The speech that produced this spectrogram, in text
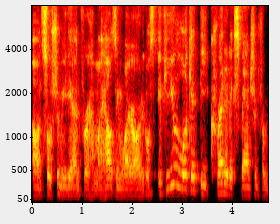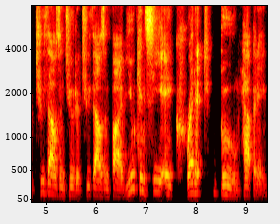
on social media and for my Housing Wire articles, if you look at the credit expansion from 2002 to 2005, you can see a credit boom happening.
